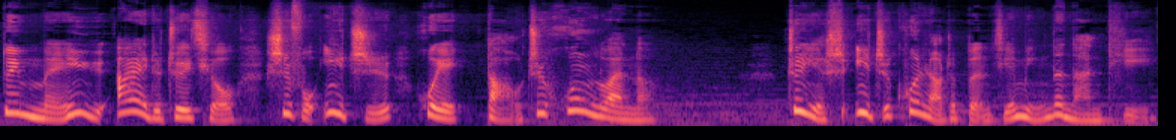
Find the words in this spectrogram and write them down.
对美与爱的追求是否一直会导致混乱呢？这也是一直困扰着本杰明的难题。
